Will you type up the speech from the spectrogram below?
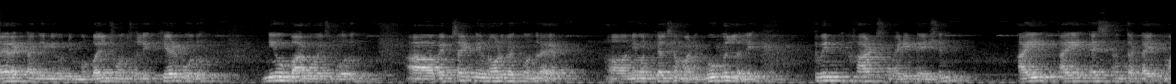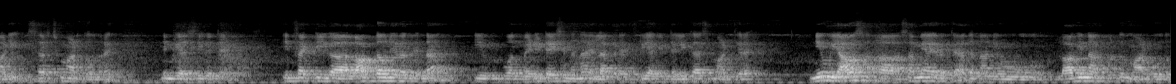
ಡೈರೆಕ್ಟಾಗಿ ನೀವು ನಿಮ್ಮ ಮೊಬೈಲ್ ಫೋನ್ಸಲ್ಲಿ ಕೇಳ್ಬೋದು. ನೀವು ಭಾಗವಹಿಸ್ಬೋದು. ಆ ವೆಬ್ಸೈಟ್ ನೀವು ನೋಡಬೇಕು ಅಂದರೆ ನೀವೊಂದು ಕೆಲಸ ಮಾಡಿ ಗೂಗಲಲ್ಲಿ twin hearts meditation I I S ಅಂತ ಟೈಪ್ ಮಾಡಿ ಸರ್ಚ್ ಮಾಡ್ತು ಅಂದರೆ ನಿಮಗೆ ಸಿಗುತ್ತೆ. ಇನ್ಫ್ಯಾಕ್ಟ್ ಈಗ ಲಾಕ್ಡೌನ್ ಇರೋದ್ರಿಂದ ಈ ಒಂದು ಮೆಡಿಟೇಷನನ್ನು ಎಲ್ಲ ಕಡೆ ಫ್ರೀಯಾಗಿ ಟೆಲಿಕಾಸ್ಟ್ ಮಾಡ್ತೀರ. ನೀವು ಯಾವ ಸಮಯ ಇರುತ್ತೆ ಅದನ್ನು ನೀವು ಲಾಗಿನ್ ಆಗಿಬಿಟ್ಟು ಮಾಡ್ಬೋದು.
